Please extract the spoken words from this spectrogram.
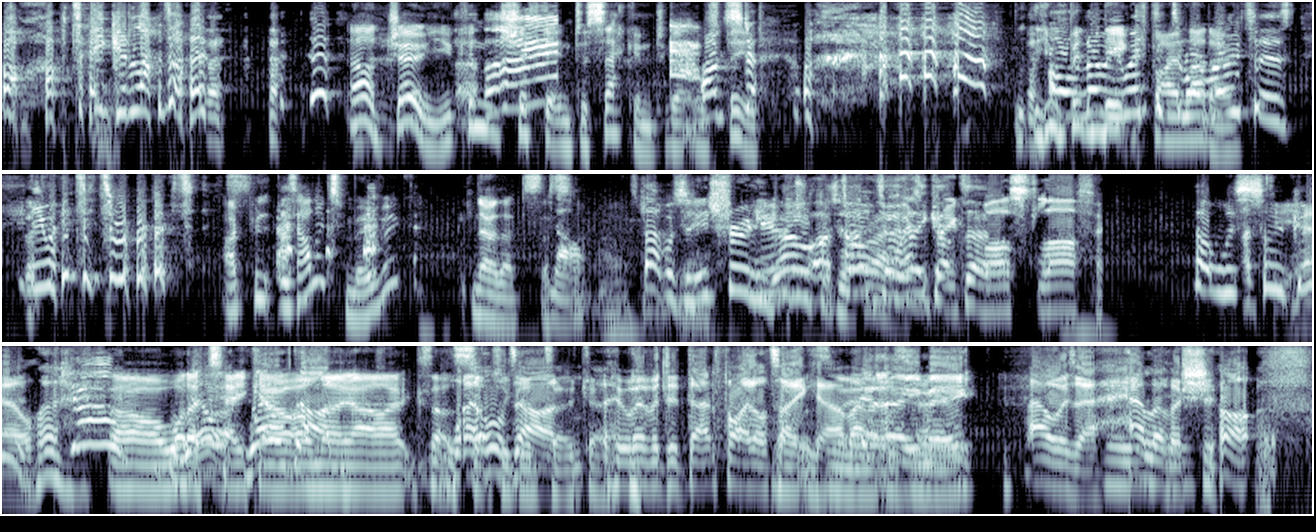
oh, I've taken ladder. Oh, Joe, you can shift it into second to get more I'm speed. st- You've oh been no, he nicked went by into my Lado. rotors. He went into my rotors. Pre- is Alex moving? No, that's that's No. not Alex. That was a truly No, I beautiful. told you, Always helicopter. break whilst laughing. That was so good. Hell. Oh, what Well- a takeout well on done. the Alex. That was well such a done, good takeout. whoever did that final That was takeout. me. That, was, me. that was a hell of a shot.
